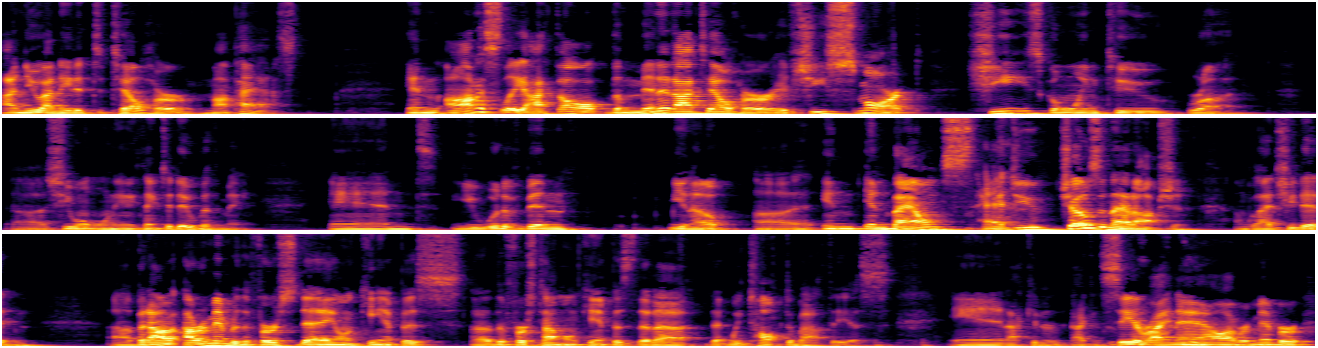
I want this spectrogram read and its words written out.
I knew I needed to tell her my past. And honestly, I thought the minute I tell her, if she's smart, she's going to run. Uh, she won't want anything to do with me. And you would have been, you know, uh, in, in bounds had you chosen that option. I'm glad she didn't. Uh, but I, I, remember the first day on campus, uh, the first time on campus that I, that we talked about this, and I can I can see it right now. I remember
